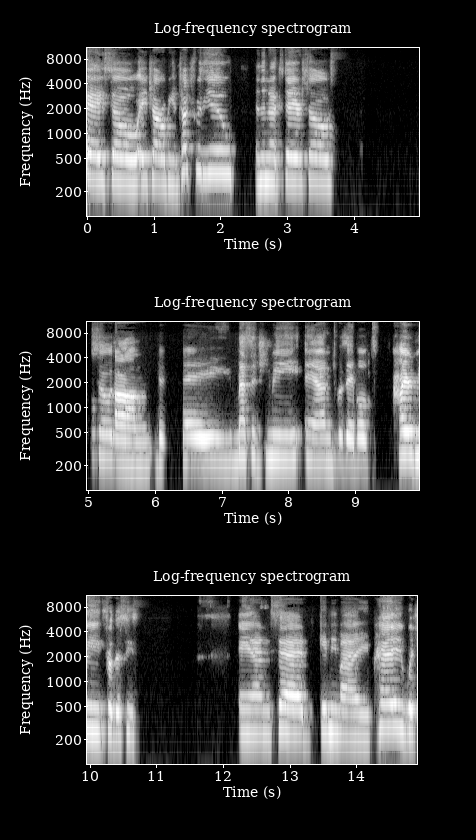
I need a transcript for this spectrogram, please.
okay, so HR will be in touch with you in the next day or so. So um, they messaged me and was able to hired me for the season and said gave me my pay which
